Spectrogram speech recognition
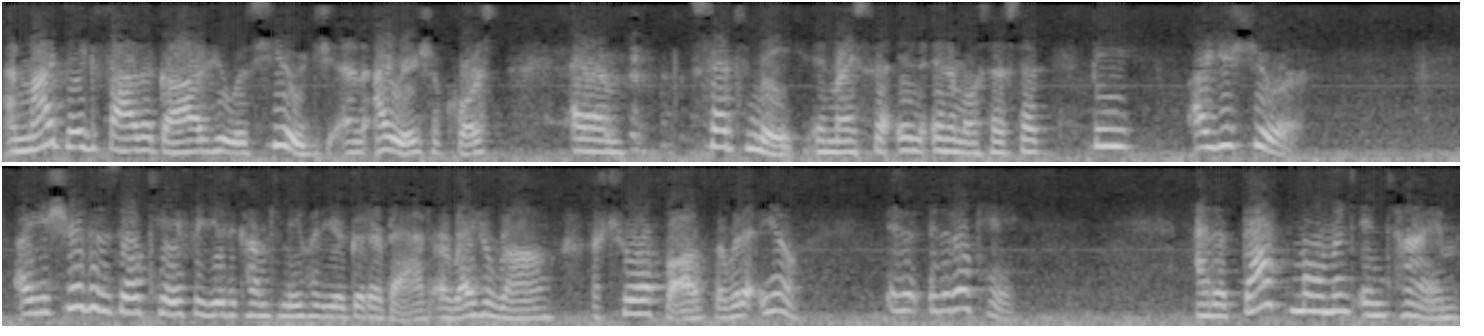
And my big Father God, who was huge and Irish, of course, um, said to me in my in, innermost, I said, B, are you sure? Are you sure that it's okay for you to come to me whether you're good or bad, or right or wrong, or true or false, or whatever, you know? Is, is it okay? And at that moment in time,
